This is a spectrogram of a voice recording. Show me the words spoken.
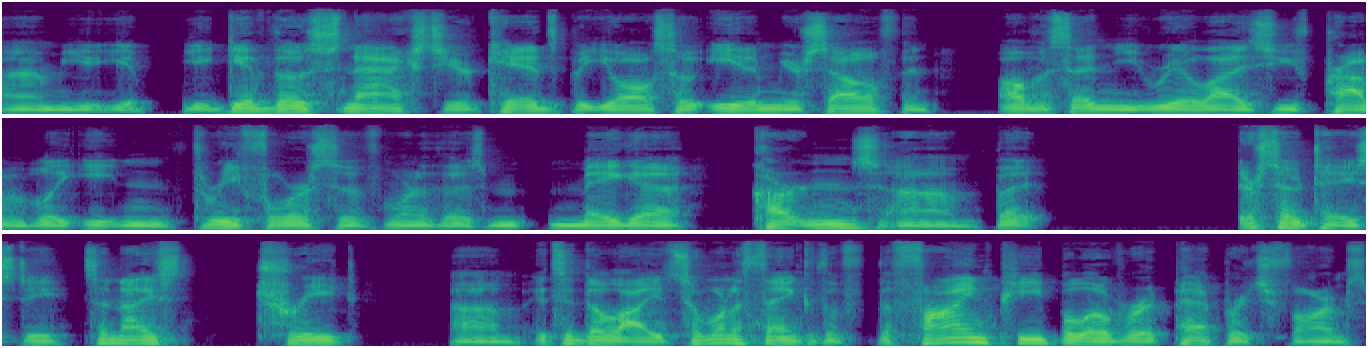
Um, you you you give those snacks to your kids, but you also eat them yourself. And all of a sudden you realize you've probably eaten three fourths of one of those mega cartons, um, but they're so tasty. It's a nice treat. Um, it's a delight. So I want to thank the the fine people over at Pepperidge Farms,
